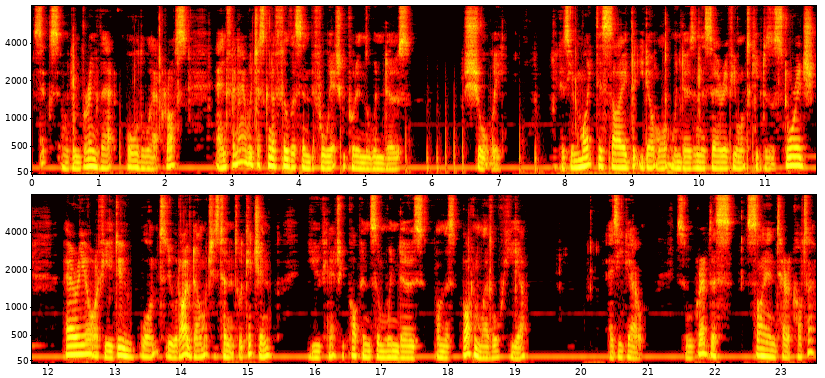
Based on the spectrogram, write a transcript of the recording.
six, and we can bring that all the way across. And for now we're just going to fill this in before we actually put in the windows shortly. Because you might decide that you don't want windows in this area if you want to keep it as a storage area, or if you do want to do what I've done, which is turn it into a kitchen, you can actually pop in some windows on this bottom level here as you go. So we'll grab this cyan terracotta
